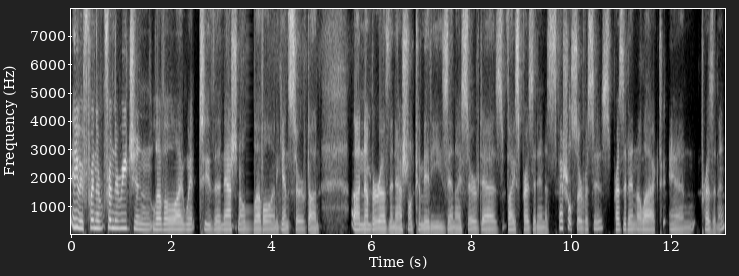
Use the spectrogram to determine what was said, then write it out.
Anyway, from the from the region level, I went to the national level, and again served on a number of the national committees, and I served as vice president of special services, president elect, and president.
